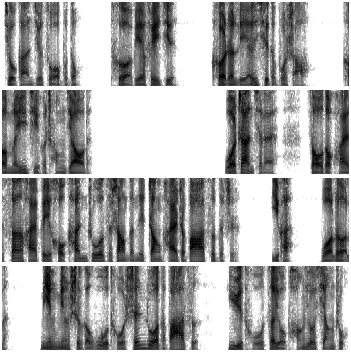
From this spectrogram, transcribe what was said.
就感觉做不动，特别费劲，客人联系的不少，可没几个成交的。我站起来，走到蒯三海背后看桌子上的那张排着八字的纸，一看，我乐了。明明是个戊土身弱的八字，遇土则有朋友相助，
